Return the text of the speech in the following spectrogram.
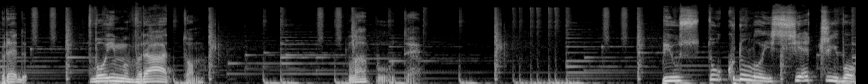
Pred tvojim vratom labute bi ustuknulo i sječivo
